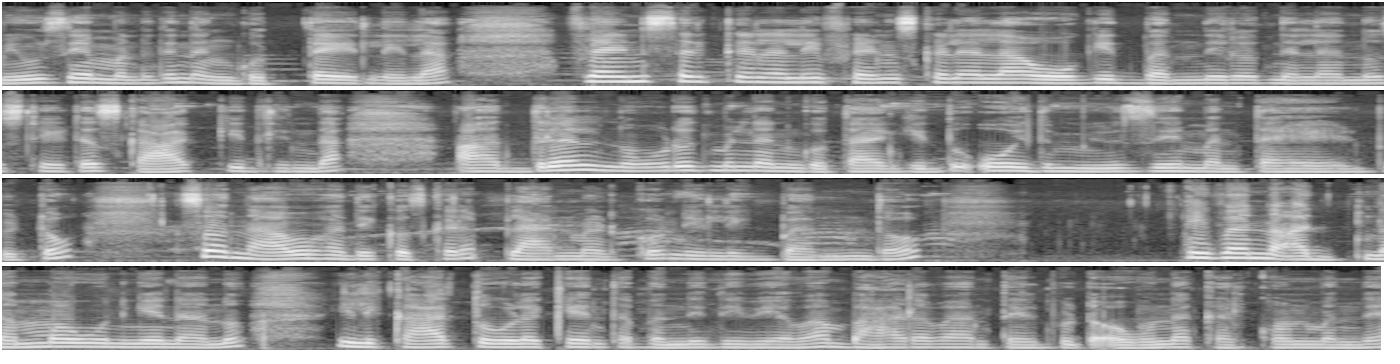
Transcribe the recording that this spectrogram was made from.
ಮ್ಯೂಸಿಯಮ್ ಅನ್ನೋದೇ ನಂಗೆ ಗೊತ್ತೇ ಇರಲಿಲ್ಲ. ಫ್ರೆಂಡ್ಸ್ ಸರ್ಕಲಲ್ಲಿ ಫ್ರೆಂಡ್ಸ್ಗಳೆಲ್ಲ ಹೋಗಿದ್ದು ಬಂದಿರೋದನ್ನೆಲ್ಲನೂ ಸ್ಟೇಟಸ್ಗೆ ಹಾಕಿದ್ರಿಂದ ಅದ್ರಲ್ಲಿ ನೋಡಿದ್ಮೇಲೆ ನನಗೆ ಗೊತ್ತಾಗಿದ್ದು, ಓ, ಇದು ಮ್ಯೂಸಿಯಮ್ ಅಂತ ಹೇಳಿಬಿಟ್ಟು. ಸೊ ನಾವು ಅದಕ್ಕೋಸ್ಕರ ಪ್ಲ್ಯಾನ್ ಮಾಡ್ಕೊಂಡು ಇಲ್ಲಿಗೆ ಬಂದು ಇವನ್ ಅದು ನಮ್ಮ ಅವನಿಗೆ ನಾನು ಇಲ್ಲಿ ಕಾರ್ ತೊಗೊಳಕ್ಕೆ ಅಂತ ಬಂದಿದ್ದೀವಿ ಅವ ಬಾರವ ಅಂತ ಹೇಳ್ಬಿಟ್ಟು ಅವನ್ನ ಕರ್ಕೊಂಡು ಬಂದೆ.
